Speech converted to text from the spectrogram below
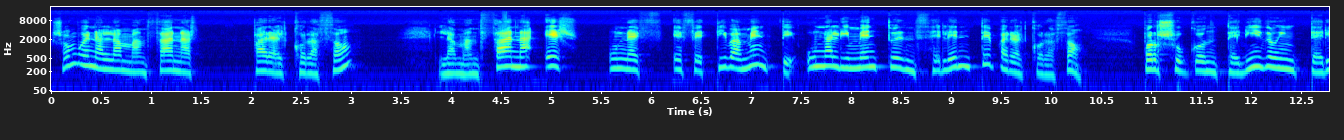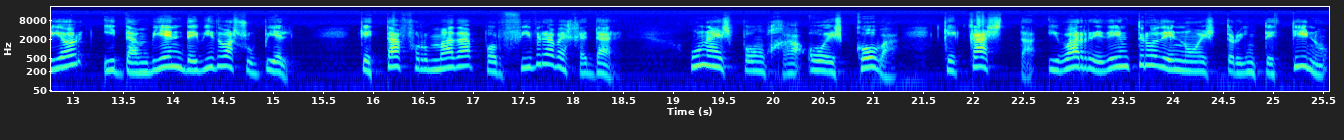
¿Son buenas las manzanas para el corazón? La manzana es efectivamente un alimento excelente para el corazón, por su contenido interior y también debido a su piel, que está formada por fibra vegetal, una esponja o escoba que casta y barre dentro de nuestro intestino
